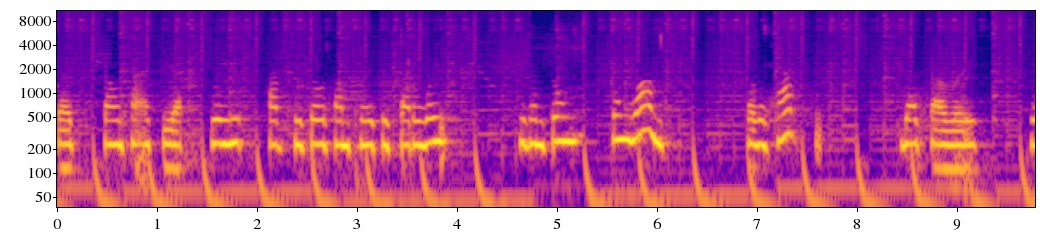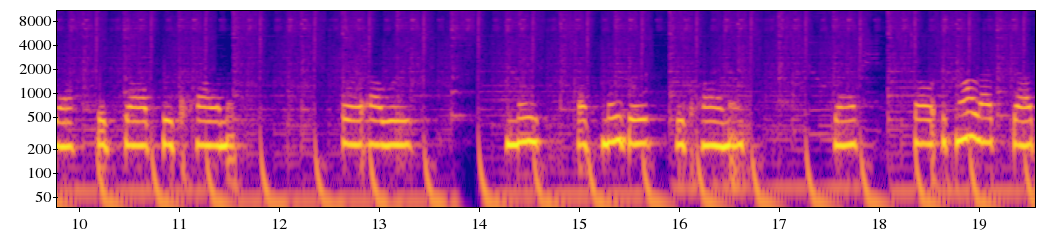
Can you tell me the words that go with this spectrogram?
But sometimes yeah, we have to go some places that we even don't don't want. So we have to. That's our yeah, the job requirement for our ma- that's major requirement. Yes. So it's not like that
